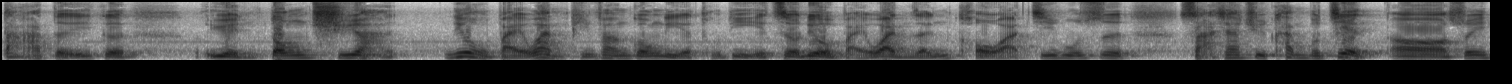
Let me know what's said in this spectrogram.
大的一个远东区啊，六百万平方公里的土地，也只有六百万人口啊，几乎是撒下去看不见哦，所以。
